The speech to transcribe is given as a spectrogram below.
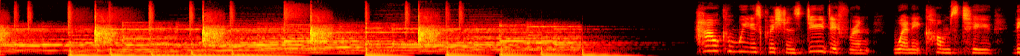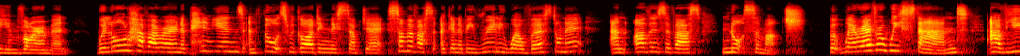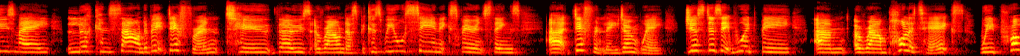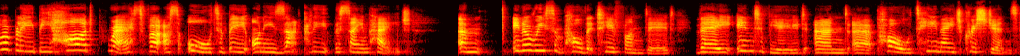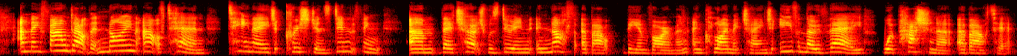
How can we as Christians do different when it comes to the environment? We'll all have our own opinions and thoughts regarding this subject. Some of us are going to be really well versed on it, and others of us not so much. But wherever we stand, our views may look and sound a bit different to those around us because we all see and experience things uh, differently, don't we? Just as it would be um, around politics, we'd probably be hard pressed for us all to be on exactly the same page. Um, in a recent poll that Tearfund did, they interviewed and uh, polled teenage Christians, and they found out that nine out of 10 teenage Christians didn't think um, their church was doing enough about the environment and climate change, even though they were passionate about it.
